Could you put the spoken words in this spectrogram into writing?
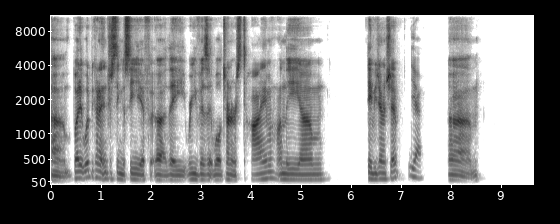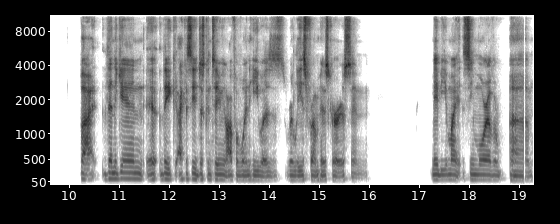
Um, but it would be kind of interesting to see if uh, they revisit Will Turner's time on the um, Davy Jones ship. Yeah. Um, but then again, it, they I could see it just continuing off of when he was released from his curse, and maybe you might see more of a um.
